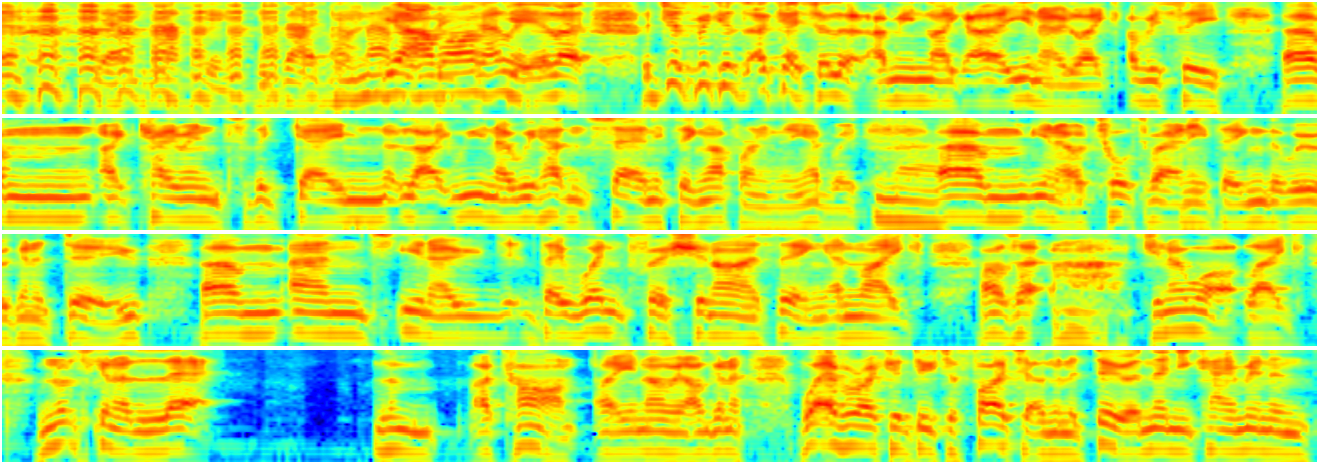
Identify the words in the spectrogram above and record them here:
Yeah, he's asking. He's asking. Yeah, I'm asking. Like, just because. Okay, so look, I mean, like, uh, you know, like, obviously, um, I came into the game like, you know, we hadn't set anything up or anything, had we? No. Um, you know, talked about anything that we were going to do, um, and you know, they went for Shania's thing, and like, I was like, oh, do you know what? Like, I'm not just going to let them I can't. I, you know, I mean, I'm gonna whatever I can do to fight it. I'm gonna do. And then you came in and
